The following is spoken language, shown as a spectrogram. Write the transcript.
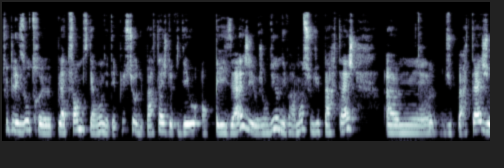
toutes les autres plateformes parce qu'avant on était plus sur du partage de vidéos en paysage et aujourd'hui on est vraiment sur du partage du partage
